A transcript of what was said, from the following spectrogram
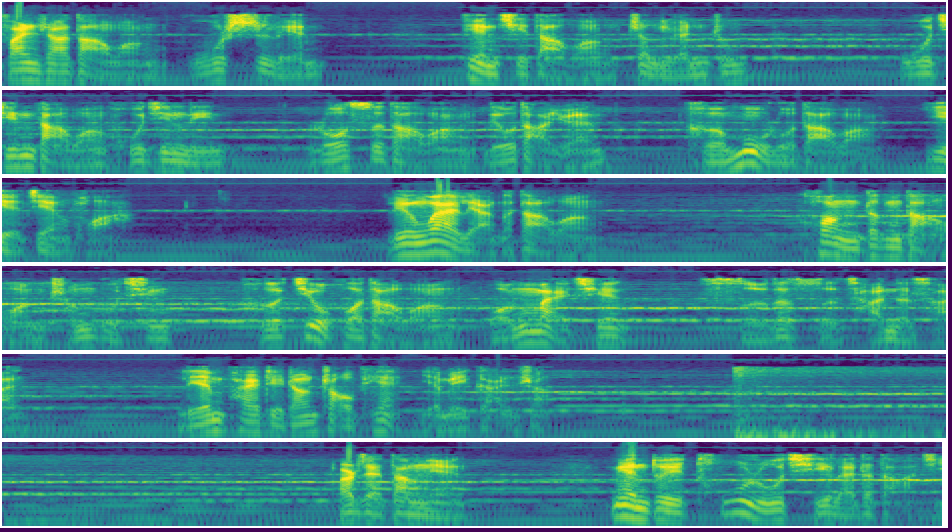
翻砂大王吴师连。电器大王郑元忠、五金大王胡金林、螺丝大王刘大元和目录大王叶建华。另外两个大王，矿灯大王程步清和旧货大王王麦谦死的死，残的残，连拍这张照片也没赶上。而在当年，面对突如其来的打击，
